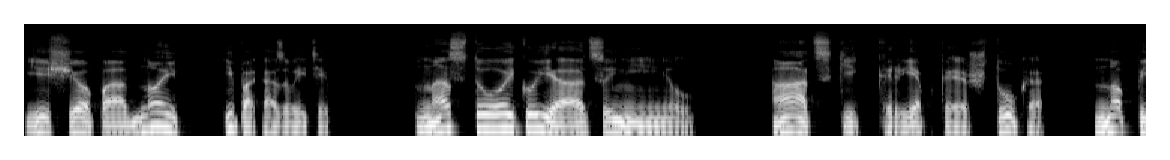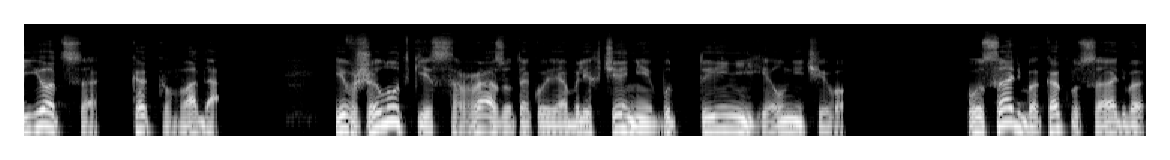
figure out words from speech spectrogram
Еще по одной и показывайте. Настойку я оценил. Адски крепкая штука, но пьется, как вода. И в желудке сразу такое облегчение, будто и не ел ничего. Усадьба как усадьба,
